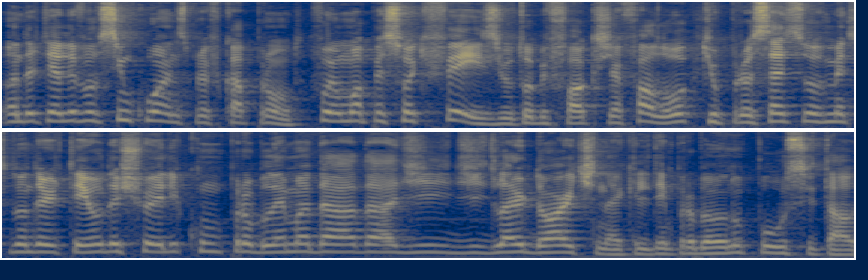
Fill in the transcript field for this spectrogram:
Undertale levou 5 anos para ficar pronto. Foi uma pessoa que fez. E o Toby Fox já falou que o processo de desenvolvimento do Undertale deixou ele com um problema da, da de, de Lerdort, né? Que ele tem problema no pulso e tal.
